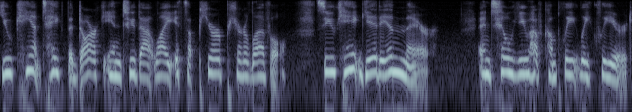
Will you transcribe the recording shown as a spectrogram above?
you can't take the dark into that light. It's a pure, pure level. So you can't get in there until you have completely cleared.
